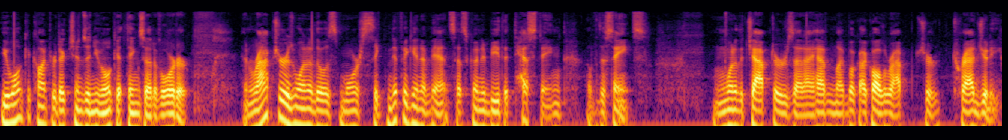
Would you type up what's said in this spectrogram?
you won't get contradictions and you won't get things out of order. And rapture is one of those more significant events that's going to be the testing of the saints. And one of the chapters that I have in my book I call the rapture tragedy.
